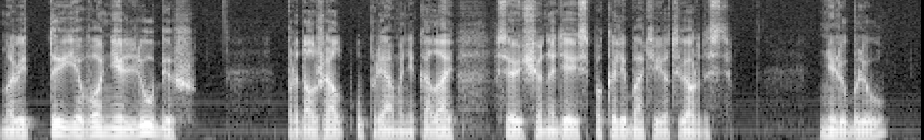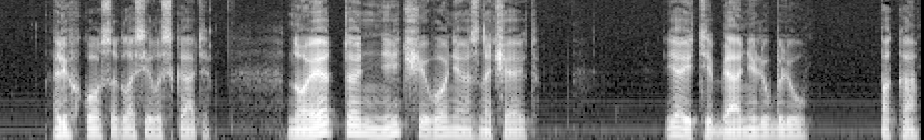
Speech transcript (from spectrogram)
Но ведь ты его не любишь, продолжал упрямо Николай, все еще надеясь поколебать ее твердость. Не люблю, легко согласилась Катя. Но это ничего не означает. Я и тебя не люблю пока.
